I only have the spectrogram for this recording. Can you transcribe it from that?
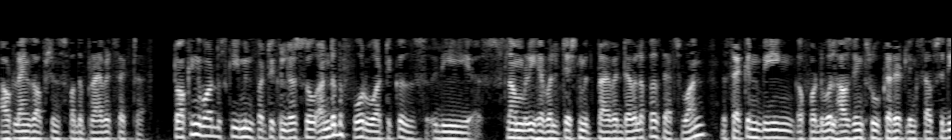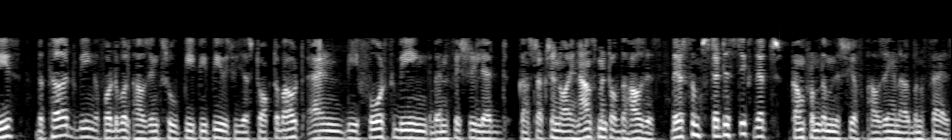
outlines options for the private sector. Talking about the scheme in particular, so under the four verticals, the slum rehabilitation with private developers, that's one. The second being affordable housing through credit-linked subsidies. The third being affordable housing through PPP, which we just talked about, and the fourth being beneficiary-led construction or enhancement of the houses. There are some statistics that come from the Ministry of Housing and Urban Affairs.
